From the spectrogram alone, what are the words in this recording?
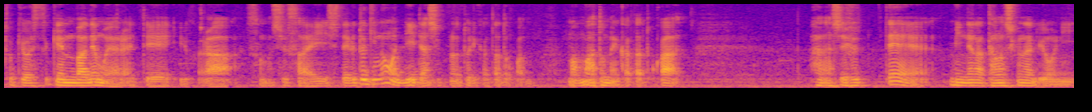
ト教室現場でもやられているからその主催してる時のリーダーシップの取り方とか、まあ、まとめ方とか話振ってみんなが楽しくなるようにっ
